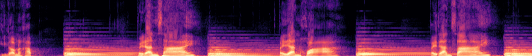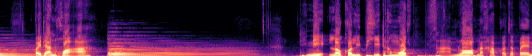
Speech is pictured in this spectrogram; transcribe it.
อีกรอบนะครับ ไปด้านซ้าย ไปด้านขวา ไปด้านซ้าย ไปด้านขวา ทีนี้เราก็รีพีททั้งหมด 3 รอบนะครับก็จะเป็น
